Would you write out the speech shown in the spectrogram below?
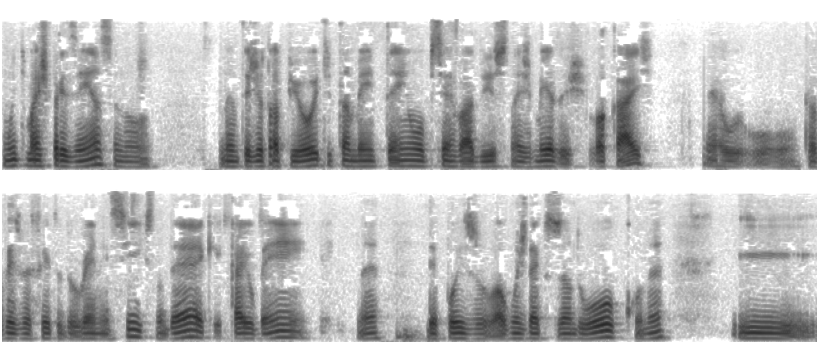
muito mais presença no, no MTG Top 8 e também tenho observado isso nas mesas locais. Né? O, o, talvez o efeito do Rain Six no deck caiu bem, né? Depois o, alguns decks usando o Oco, né? E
